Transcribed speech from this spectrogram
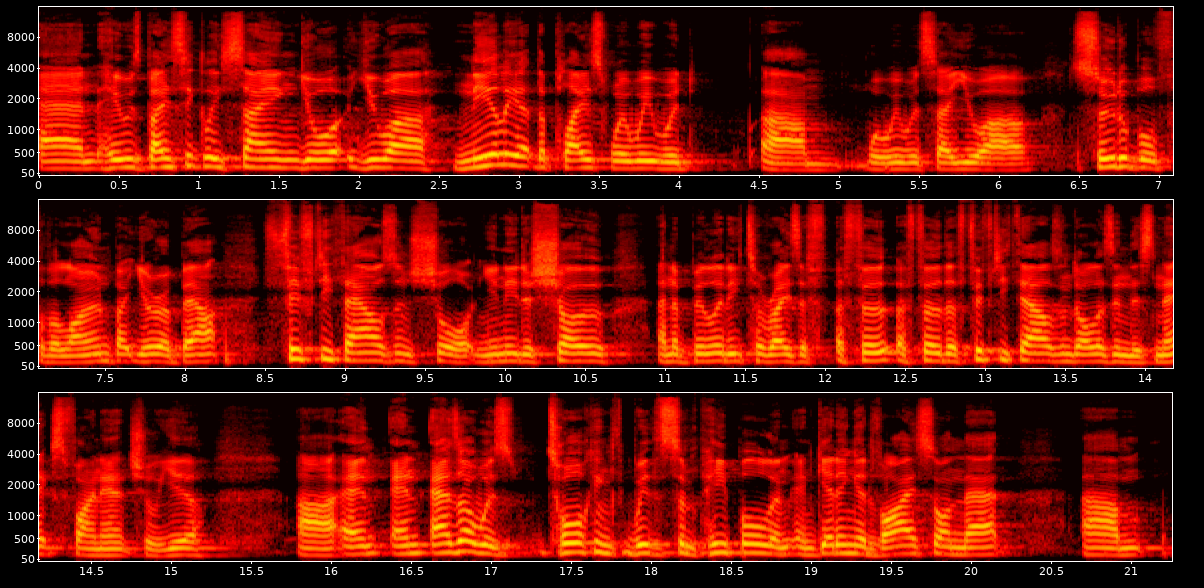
And he was basically saying, You're, you are nearly at the place where we would um, where we would say you are suitable for the loan, but you're about 50,000 short, and you need to show an ability to raise a further $50,000 in this next financial year. Uh, and, and as I was talking with some people and, and getting advice on that, um,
